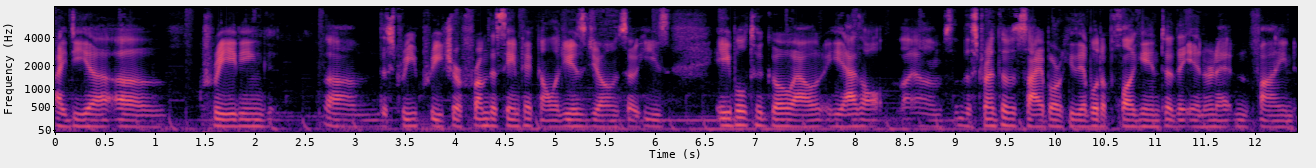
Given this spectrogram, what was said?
idea of creating um, the street preacher from the same technology as Jones, so he's able to go out. He has all um, the strength of a cyborg. He's able to plug into the internet and find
